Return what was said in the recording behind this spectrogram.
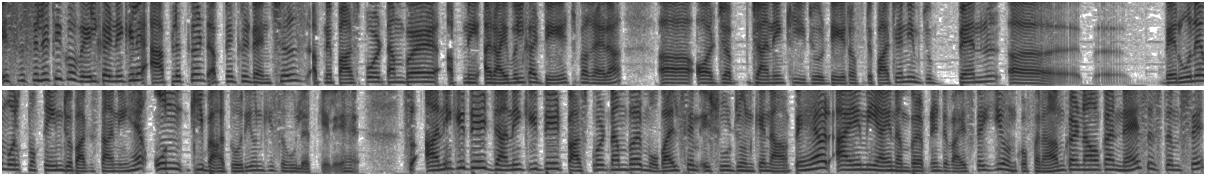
इस फैसिलिटी को वेल करने के लिए एप्लीकेंट अपने क्रेडेंशियल्स अपने पासपोर्ट नंबर अपने अराइवल का डेट वगैरह और जब जाने की जो डेट ऑफ़ डिपार्चर यानी जो बैन बैरून मुल्क मुकीम जो पाकिस्तानी है उनकी बात हो रही है उनकी सहूलत के लिए है। सो so, आने की डेट जाने की date passport number mobile sim issue जो उनके नाम पे है और I M E I number अपने डिवाइस का ये उनको फराम करना होगा। नए सिस्टम से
